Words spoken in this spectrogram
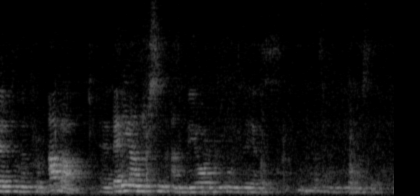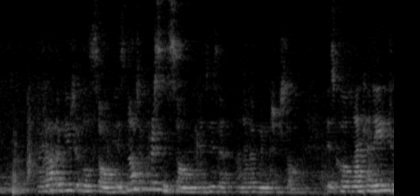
gentlemen from ABBA, uh, Benny Andersson and Bjorn Ulvaeus. A rather beautiful song. It's not a Christmas song, it is a, another winter song. It's called Like an Angel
